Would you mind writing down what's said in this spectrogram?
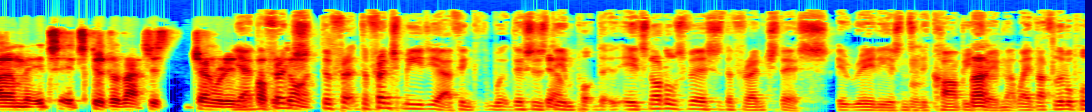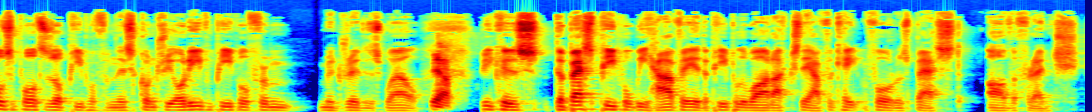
um, it's it's good that that is generally yeah, the, the French, the, the, French media. I think this is yeah. the important. It's not us versus the French. This it really isn't. Mm. It can't be no. framed that way. That's Liverpool supporters or people from this country or even people from Madrid as well. Yeah, because the best people we have here, the people who are actually advocating for us best, are the French.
